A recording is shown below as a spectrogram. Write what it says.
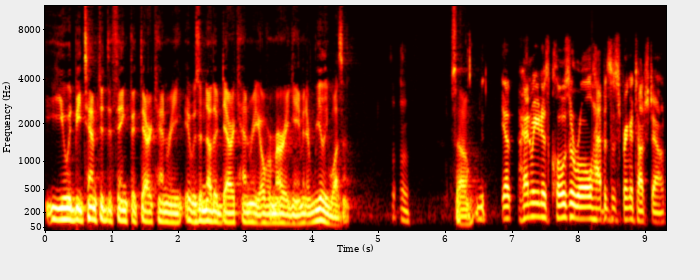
you would be tempted to think that Derrick Henry it was another Derrick Henry over Murray game, and it really wasn't. So Yep, Henry in his closer role happens to spring a touchdown.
